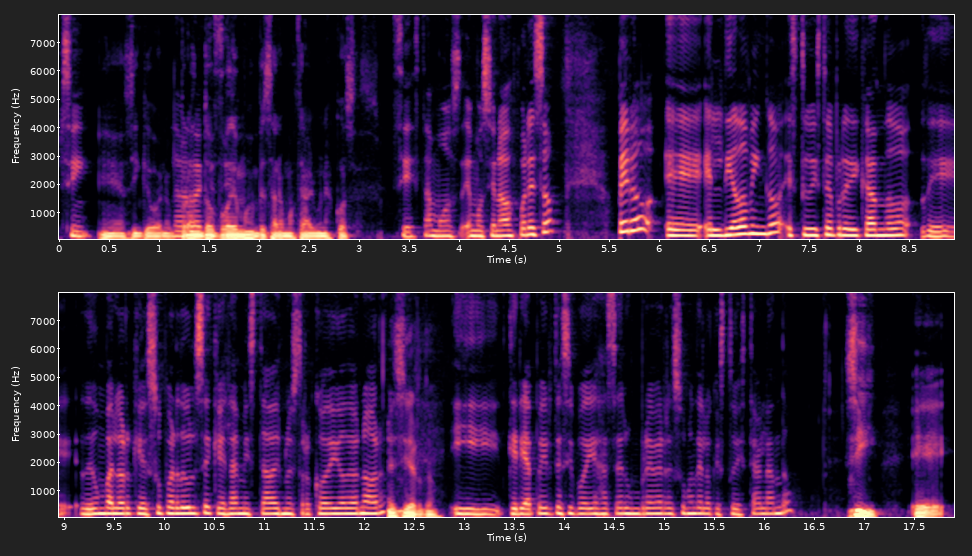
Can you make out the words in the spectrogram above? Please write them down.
Sí, Eh, así que bueno, La pronto que sí. podemos empezar a mostrar algunas cosas. sí, estamos emocionados por eso. Pero eh, el día domingo estuviste predicando de, de un valor que es súper dulce, que es la amistad, es nuestro código de honor. Es cierto. Y quería pedirte si podías hacer un breve resumen de lo que estuviste hablando. Sí, eh,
